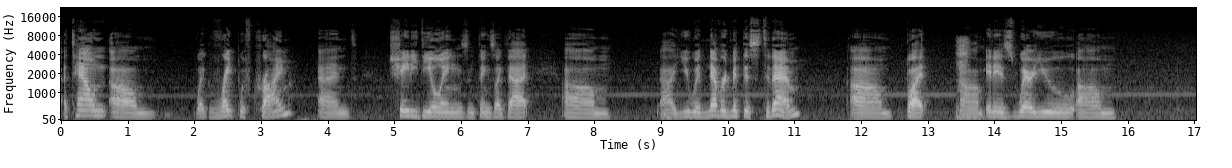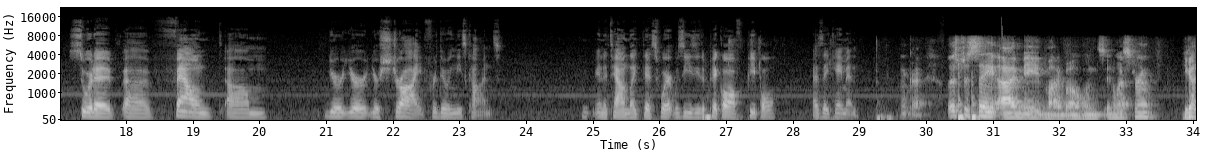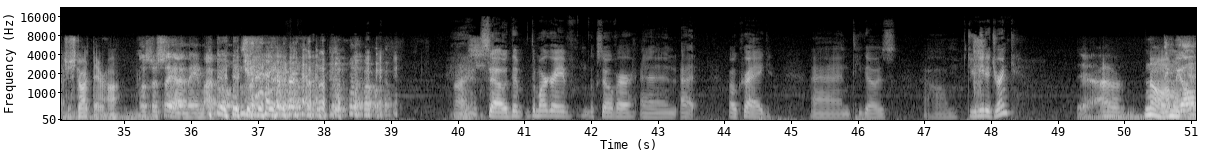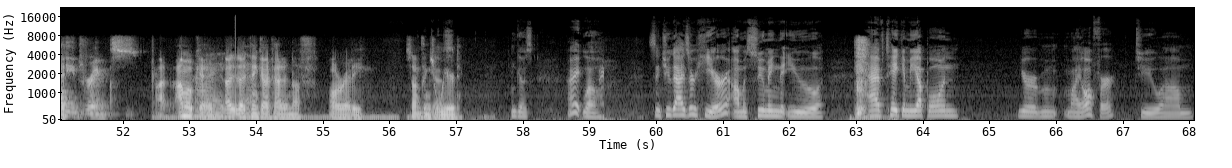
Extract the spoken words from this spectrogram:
a town um like ripe with crime and shady dealings and things like that. Um uh, you would never admit this to them um but it is where you sort of uh, found your your your stride for doing these cons in a town like this, where it was easy to pick off people as they came in. Okay. Let's just say I made my bones in Western. You got your start there, huh? Let's just say I made my bones. Nice. So the the Margrave looks over and at O'Craig, and he goes, um, "Do you need a drink?" Uh, no, I think I'm we all need drinks. I, I'm okay. I, I yeah. think I've had enough already. Something's Yes. weird. He goes, "All right, well, since you guys are here, I'm assuming that you have taken me up on your my offer to um,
